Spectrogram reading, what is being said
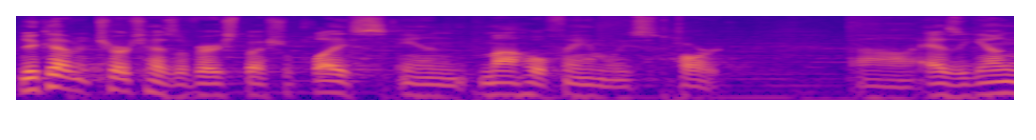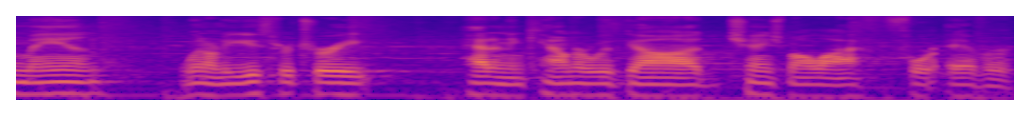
New Covenant Church has a very special place in my whole family's heart. Uh, as a young man, went on a youth retreat, had an encounter with God, changed my life forever.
